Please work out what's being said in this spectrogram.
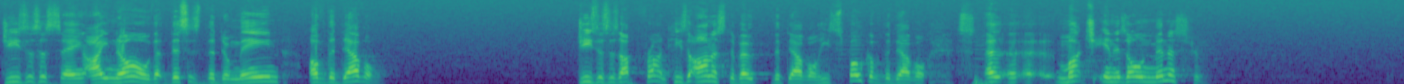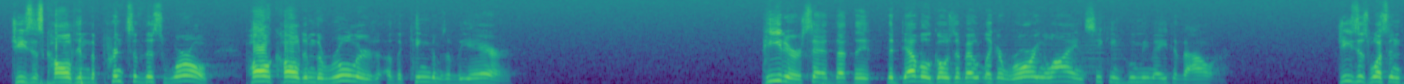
Jesus is saying, I know that this is the domain of the devil. Jesus is up front. He's honest about the devil. He spoke of the devil uh, uh, uh, much in his own ministry. Jesus called him the prince of this world. Paul called him the ruler of the kingdoms of the air. Peter said that the, the devil goes about like a roaring lion seeking whom he may devour. Jesus wasn't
